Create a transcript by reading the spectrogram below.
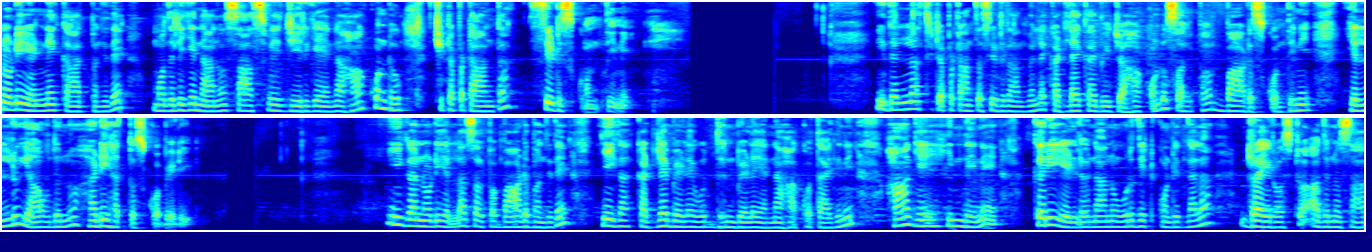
ನೋಡಿ, ಎಣ್ಣೆ ಕಾದು ಬಂದಿದೆ. ಮೊದಲಿಗೆ ನಾನು ಸಾಸಿವೆ ಜೀರಿಗೆಯನ್ನು ಹಾಕ್ಕೊಂಡು ಚಿಟಪಟ ಅಂತ ಸಿಡಿಸ್ಕೊತೀನಿ. ಇದೆಲ್ಲ ಚಿಟಪಟ ಅಂತ ಸಿಡಿದಾದಮೇಲೆ ಕಡಲೆಕಾಯಿ ಬೀಜ ಹಾಕ್ಕೊಂಡು ಸ್ವಲ್ಪ ಬಾಡಿಸ್ಕೊತೀನಿ. ಎಲ್ಲೂ ಯಾವುದನ್ನು ಹಡಿ ಹತ್ತಿಸ್ಕೋಬೇಡಿ. ಈಗ ನೋಡಿ ಎಲ್ಲ ಸ್ವಲ್ಪ ಬಾಡು ಬಂದಿದೆ. ಈಗ ಕಡಲೆಬೇಳೆ ಉದ್ದಿನ ಬೇಳೆಯನ್ನು ಹಾಕೋತಾ ಇದ್ದೀನಿ. ಹಾಗೆ ಹಿಂದೆಯೇ ಕರಿ ಎಳ್ಳು ನಾನು ಹುರಿದಿಟ್ಕೊಂಡಿದ್ನಲ್ಲ, ಡ್ರೈ ರೋಸ್ಟು ಅದನ್ನು ಸಹ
